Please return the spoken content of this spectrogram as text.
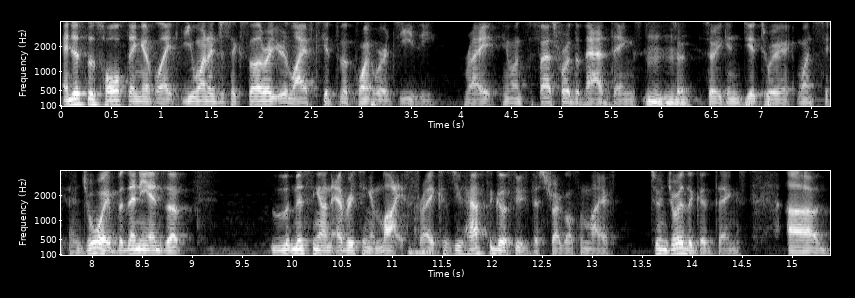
And just this whole thing of like you want to just accelerate your life to get to the point where it's easy right? He wants to fast forward the bad things mm-hmm. so so he can get to it wants to enjoy but then he ends up missing on everything in life right? Because you have to go through the struggles in life to enjoy the good things um,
